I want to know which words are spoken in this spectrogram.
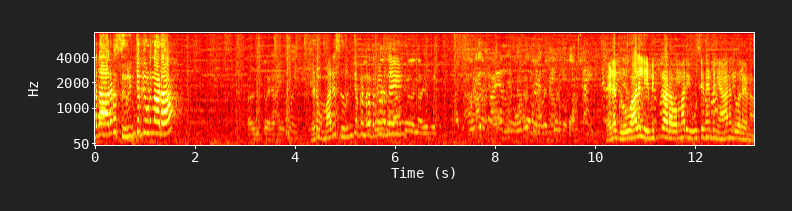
എടാ ആരോടോ സിറിഞ്ചൊക്കെ ഇവിടുന്നാടാ? എടാ ഉമ്മാരെ സിറിഞ്ചൊക്കെ ഉണ്ടോ? അതൊക്കെ ഇവിടുന്നേ എടാ ഗ്ലൂ വാൾ ലിമിറ്റഡ് ആടാ. അവന്മാർ യൂസ് ചെയ്യണ ഞാൻ എന്ത് പറയണോ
